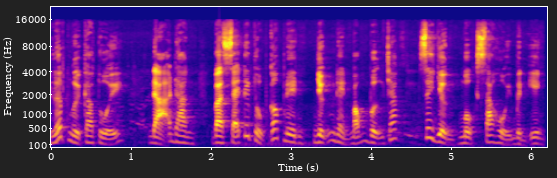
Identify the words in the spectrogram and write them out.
Lớp người cao tuổi đã đang và sẽ tiếp tục góp nên những nền móng vững chắc xây dựng một xã hội bình yên.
